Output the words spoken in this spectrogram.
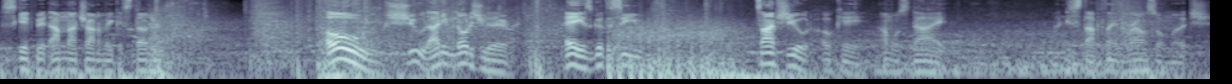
Skip it. I'm not trying to make it stutter. Oh, shoot. I didn't even notice you there. Hey, it's good to see you. Time shield. Okay, almost died. I need to stop playing around so much.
